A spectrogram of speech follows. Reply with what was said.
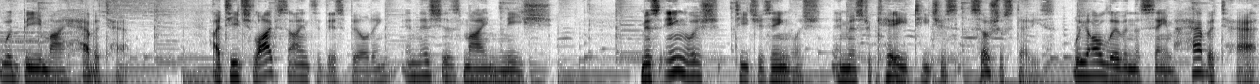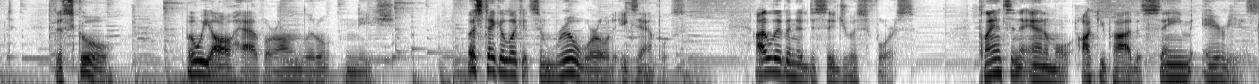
would be my habitat. I teach life science at this building, and this is my niche. Miss English teaches English, and Mr. K teaches social studies. We all live in the same habitat, the school, but we all have our own little niche. Let's take a look at some real world examples. I live in a deciduous forest. Plants and animals occupy the same areas.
